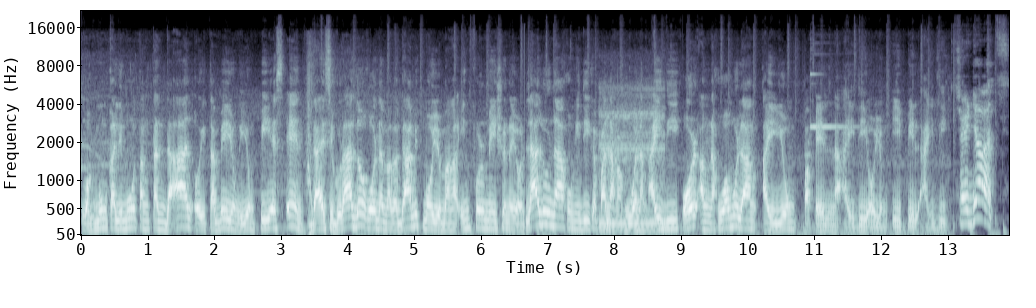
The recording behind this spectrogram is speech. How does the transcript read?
huwag mong kalimutang tandaan o itabi yung iyong PSN dahil sigurado ako na magagamit mo yung mga information na yon lalo na kung hindi ka pa nakakuha ng ID or ang nakuha mo lang ay yung papel na ID o yung ePhilID. Sir Jones,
